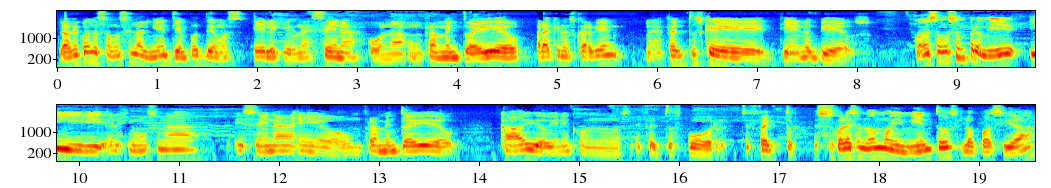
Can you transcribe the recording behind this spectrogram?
Ya que cuando estamos en la línea de tiempo debemos elegir una escena o un fragmento de video para que nos carguen los efectos que tienen los videos. Cuando estamos en Premiere y elegimos una escena eh, o un fragmento de video, cada video viene con unos efectos por defecto. Esos cuáles son los movimientos, la opacidad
